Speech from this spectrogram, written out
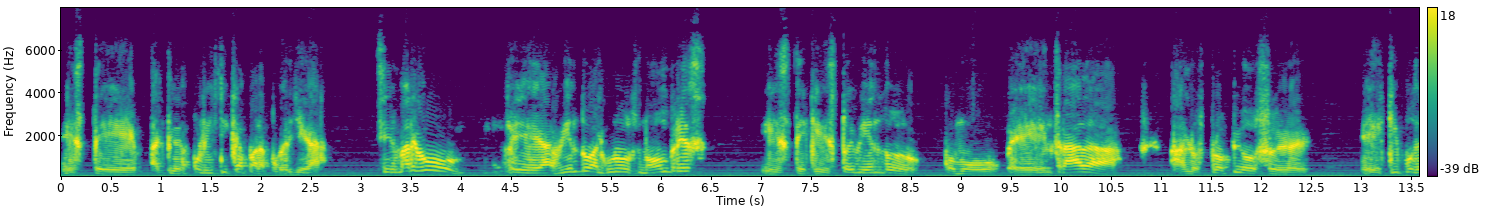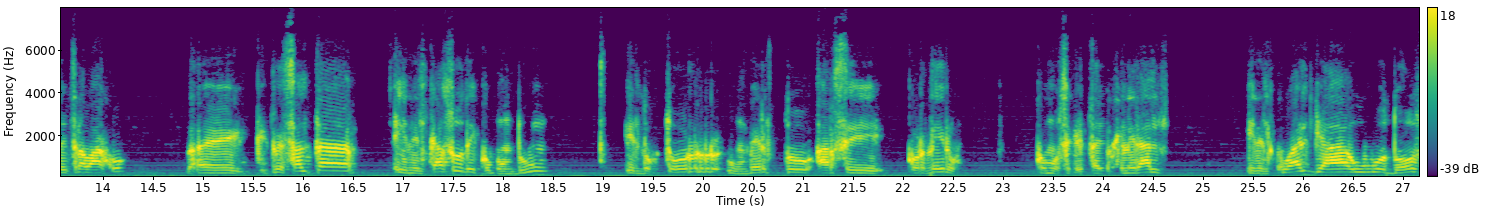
este actividad política para poder llegar. Sin embargo, eh, habiendo algunos nombres este que estoy viendo como eh, entrada a los propios eh, equipos de trabajo, resalta en el caso de Comondún el doctor Humberto Arce Cordero como secretario general, en el cual ya hubo dos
